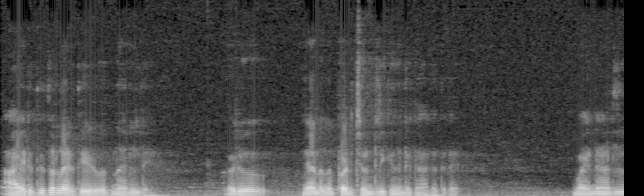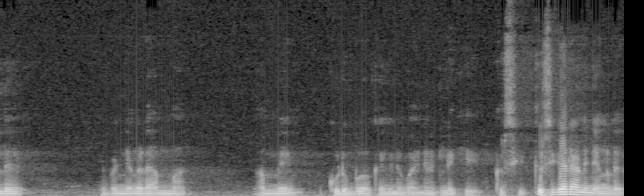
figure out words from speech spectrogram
ആയിരത്തി തൊള്ളായിരത്തി എഴുപത്തിനാലിൽ ഒരു ഞാനന്ന് പഠിച്ചുകൊണ്ടിരിക്കുന്നതിന്റെ കാലത്തിൽ വയനാട്ടിൽ ഇപ്പം ഞങ്ങളുടെ അമ്മ അമ്മയും കുടുംബമൊക്കെ ഇങ്ങനെ വയനാട്ടിലേക്ക് കൃഷി കൃഷിക്കാരാണ് ഞങ്ങൾ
